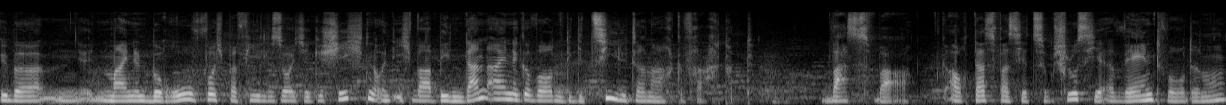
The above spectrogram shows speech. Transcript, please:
über mm, meinen Beruf furchtbar viele solche Geschichten und ich war, bin dann eine geworden, die gezielt danach gefragt hat. Was war? Auch das, was jetzt zum Schluss hier erwähnt wurde, ne?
